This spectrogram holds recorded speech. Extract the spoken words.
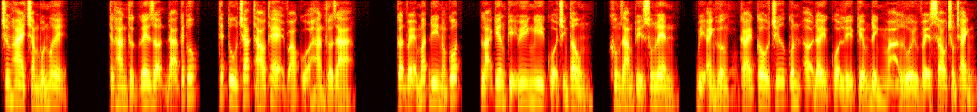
Chương hai trăm bốn mươi. Tiệc hàn thực gây rợn đã kết thúc tiết tu chắc tháo thẻ vào của hàn thừa ra. Cận vệ mất đi nòng cốt, lại kiên kỵ uy nghi của chính tông, không dám tùy xông lên, bị ảnh hưởng cái câu chữ quân ở đây của lý kiếm đỉnh mà lui về sau trốn tránh.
